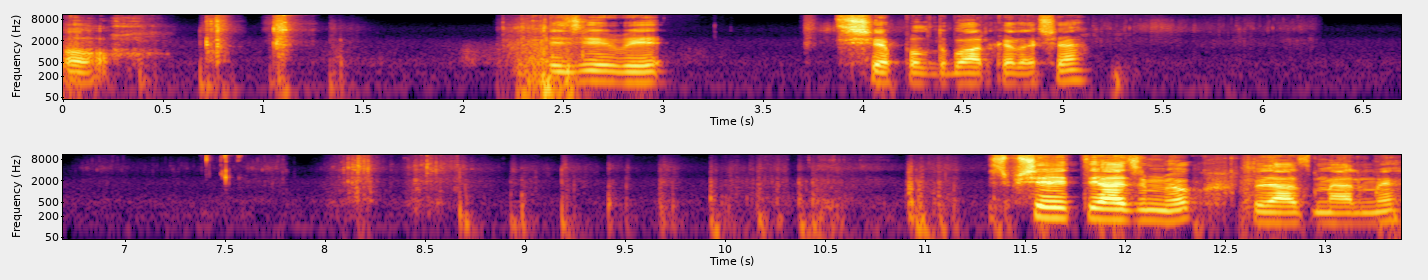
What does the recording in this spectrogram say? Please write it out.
Oh. Feci bir iş yapıldı bu arkadaşa. Hiçbir şeye ihtiyacım yok. Biraz mermi.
